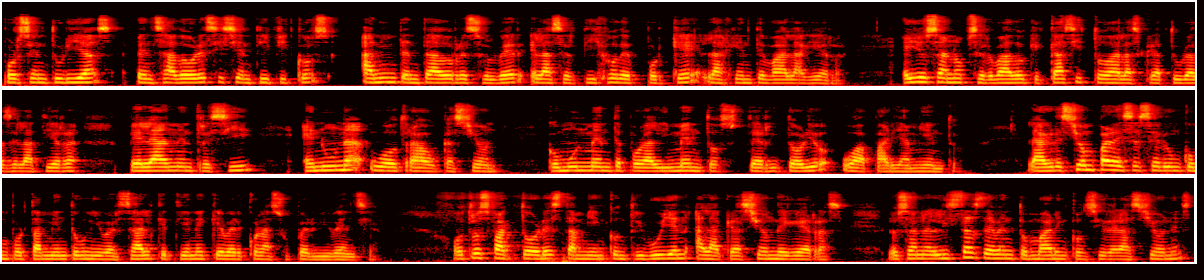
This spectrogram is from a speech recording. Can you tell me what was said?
Por centurías, pensadores y científicos han intentado resolver el acertijo de por qué la gente va a la guerra. Ellos han observado que casi todas las criaturas de la tierra pelean entre sí en una u otra ocasión, comúnmente por alimentos, territorio o apareamiento. La agresión parece ser un comportamiento universal que tiene que ver con la supervivencia. Otros factores también contribuyen a la creación de guerras. Los analistas deben tomar en consideraciones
